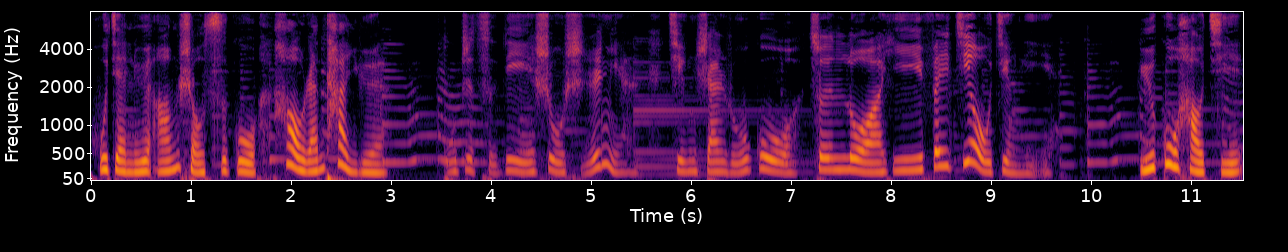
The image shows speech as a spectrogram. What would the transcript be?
忽见驴昂首四顾，浩然叹曰：“不至此地数十年，青山如故，村落已非旧境矣。”余故好奇，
